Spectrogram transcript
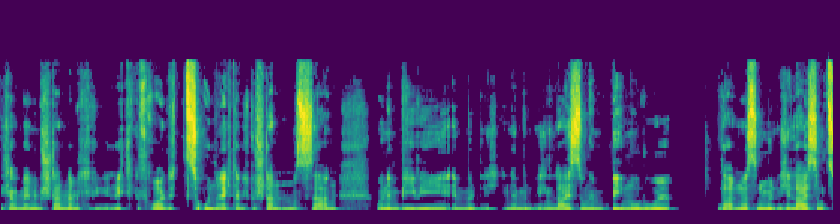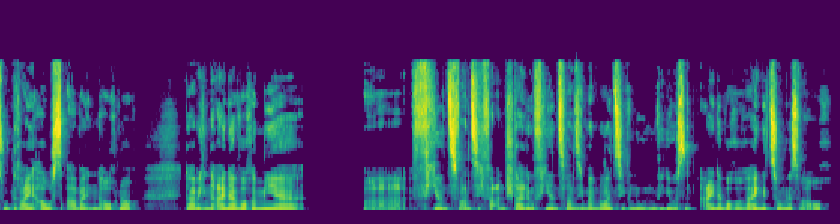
Ich habe am Ende bestanden, habe mich richtig gefreut. Zu Unrecht habe ich bestanden, muss ich sagen. Und im Bivi, im mündlich, in der mündlichen Leistung im B-Modul, da hatten wir eine mündliche Leistung zu drei Hausarbeiten auch noch. Da habe ich in einer Woche mir 24 Veranstaltungen, 24 mal 90 Minuten Videos in einer Woche reingezogen. Das war auch,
